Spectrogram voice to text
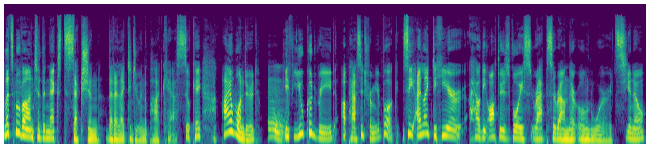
let's move on to the next section that I like to do in the podcasts. Okay, I wondered Hmm. if you could read a passage from your book. See, I like to hear how the author's voice wraps around their own words, you know,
